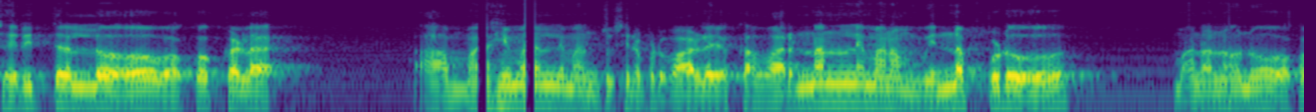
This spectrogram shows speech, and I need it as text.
చరిత్రల్లో ఒక్కొక్కళ్ళ ఆ మహిమల్ని మనం చూసినప్పుడు వాళ్ళ యొక్క వర్ణనల్ని మనం విన్నప్పుడు మనలోనూ ఒక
